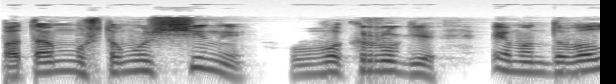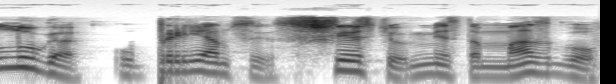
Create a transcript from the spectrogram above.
потому что мужчины в округе Эммондова луга упрямцы с шерстью вместо мозгов.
